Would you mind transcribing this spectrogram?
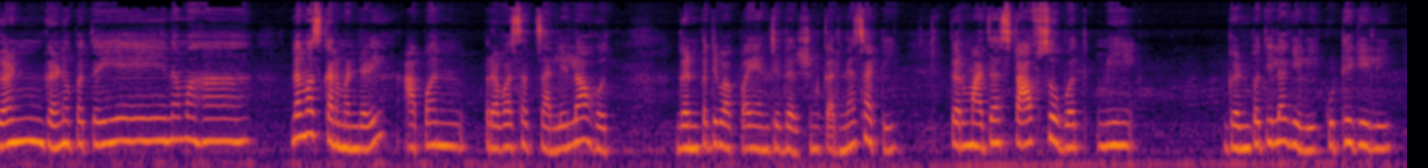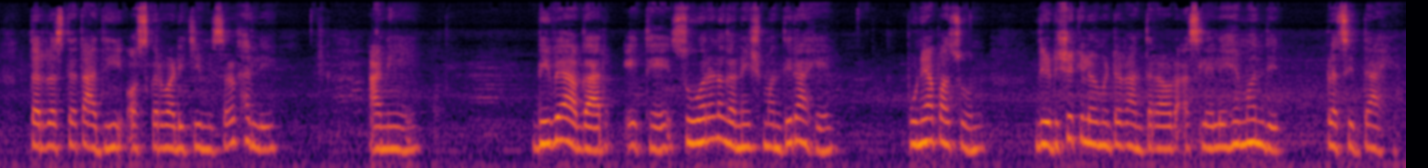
गण गणपतये नमहा नमस्कार मंडळी आपण प्रवासात चाललेलो आहोत गणपती बाप्पा यांचे दर्शन करण्यासाठी. तर माझ्या स्टाफसोबत मी गणपतीला गेली कुठे गेली? तर रस्त्यात आधी ऑस्करवाडीची मिसळ खाल्ली. आणि दिवे आगार येथे सुवर्ण गणेश मंदिर आहे. पुण्यापासून दीडशे किलोमीटर अंतरावर असलेले हे मंदिर प्रसिद्ध आहे.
